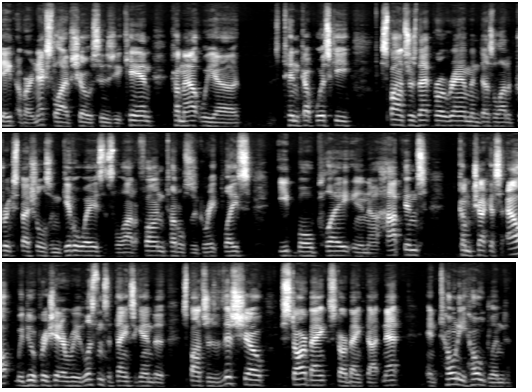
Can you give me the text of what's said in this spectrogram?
date of our next live show as soon as you can. Come out. We uh, Tin Cup Whiskey sponsors that program and does a lot of drink specials and giveaways. It's a lot of fun. Tuttle's is a great place. Eat Bowl Play in uh, Hopkins. Come check us out. We do appreciate everybody who listens. And thanks again to sponsors of this show, Starbank, starbank.net, and Tony Hoaglund,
